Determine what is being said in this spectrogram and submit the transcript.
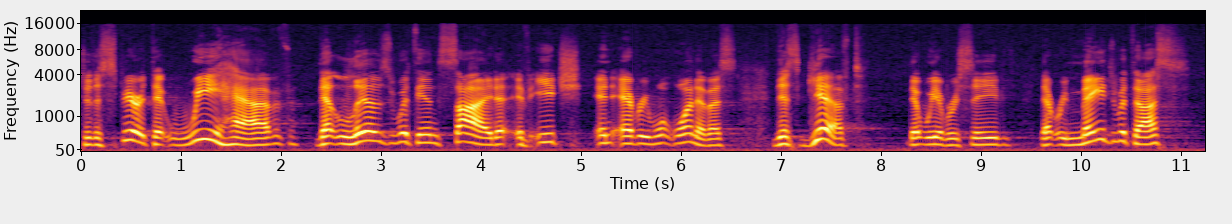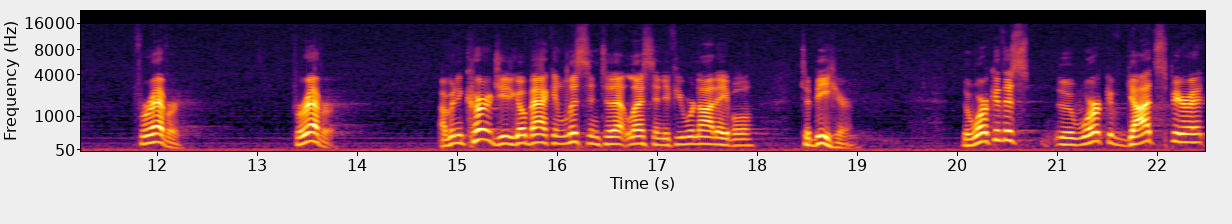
to the Spirit that we have that lives within inside of each and every one of us. This gift that we have received that remains with us forever. Forever. I would encourage you to go back and listen to that lesson if you were not able to be here. The work of this the work of God's Spirit,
